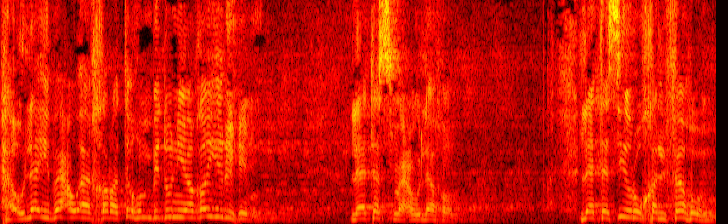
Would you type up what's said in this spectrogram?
هؤلاء باعوا آخرتهم بدنيا غيرهم. لا تسمعوا لهم. لا تسيروا خلفهم.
